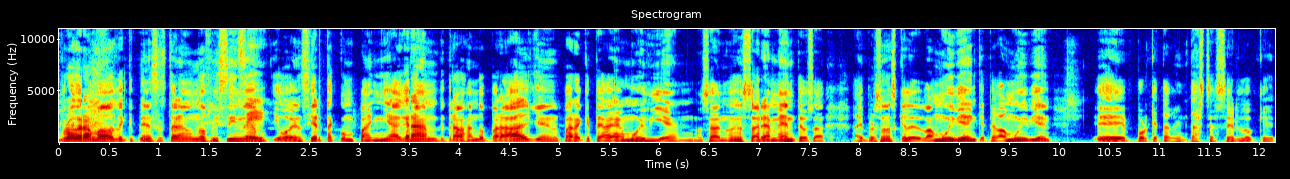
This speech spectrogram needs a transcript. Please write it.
programados de que tienes que estar en una oficina Sí. y- o en cierta compañía grande trabajando para alguien para que te vaya muy bien. O sea, no necesariamente. O sea, hay personas que les va muy bien, que te va muy bien, eh, porque te aventaste a hacer lo que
